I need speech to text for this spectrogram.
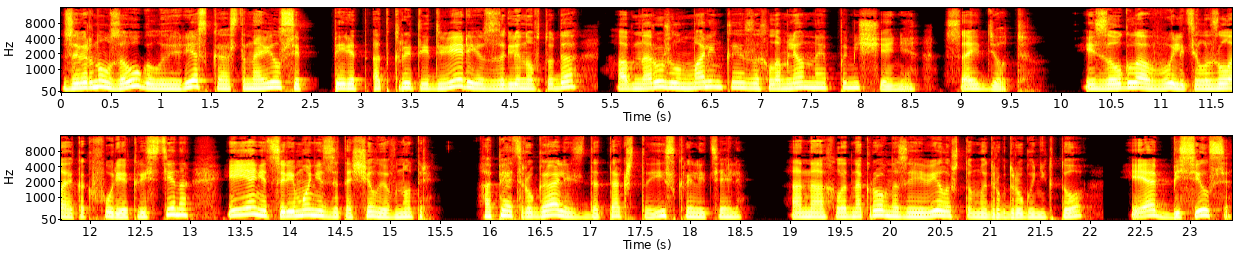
Завернул за угол и резко остановился перед открытой дверью, заглянув туда, обнаружил маленькое захламленное помещение. Сойдет. Из-за угла вылетела злая, как фурия, Кристина, и я, не церемонясь, затащил ее внутрь. Опять ругались, да так, что искры летели. Она хладнокровно заявила, что мы друг другу никто. Я бесился,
